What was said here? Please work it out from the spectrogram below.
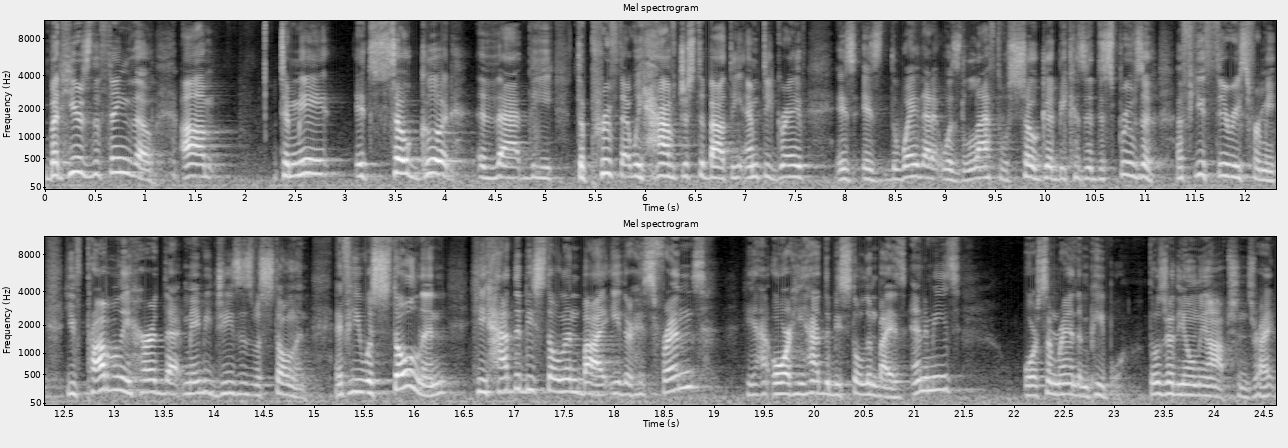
But here's the thing, though. Um, to me, it's so good that the, the proof that we have just about the empty grave is, is the way that it was left was so good because it disproves a, a few theories for me. You've probably heard that maybe Jesus was stolen. If he was stolen, he had to be stolen by either his friends he ha- or he had to be stolen by his enemies or some random people. Those are the only options, right?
